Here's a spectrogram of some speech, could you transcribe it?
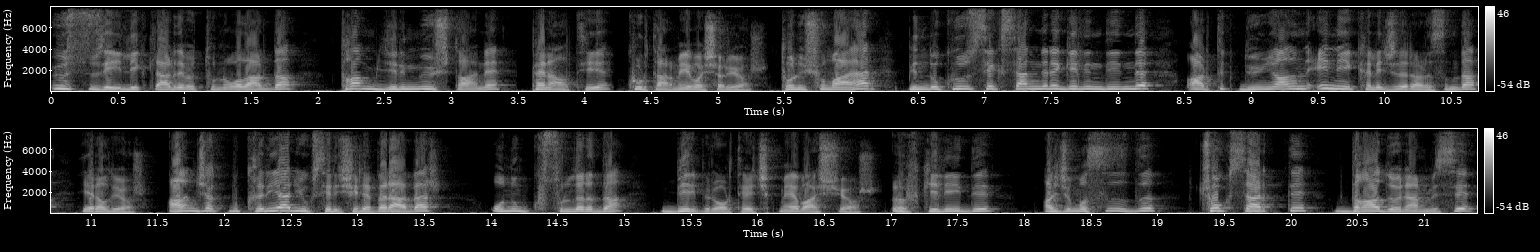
üst düzey liglerde ve turnuvalarda tam 23 tane penaltıyı kurtarmayı başarıyor. Tony Schumacher 1980'lere gelindiğinde artık dünyanın en iyi kalecileri arasında yer alıyor. Ancak bu kariyer yükselişiyle beraber onun kusurları da bir bir ortaya çıkmaya başlıyor. Öfkeliydi, acımasızdı, çok sertti, daha da önemlisi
